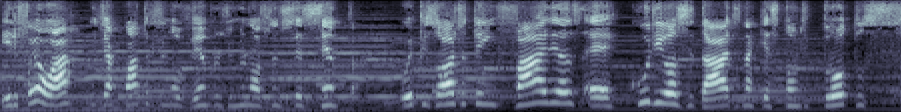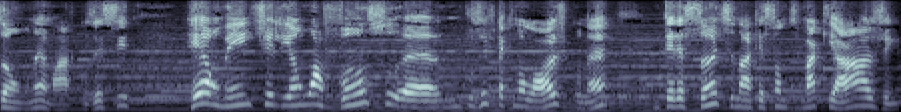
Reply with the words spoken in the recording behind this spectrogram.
Ele foi ao ar no dia 4 de novembro de 1960. O episódio tem várias é, curiosidades na questão de produção, né, Marcos? Esse realmente ele é um avanço, é, inclusive tecnológico, né? Interessante na questão de maquiagem,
